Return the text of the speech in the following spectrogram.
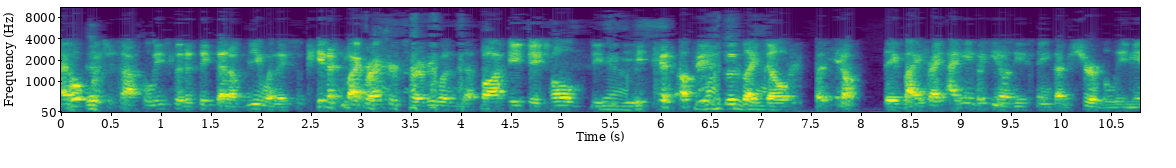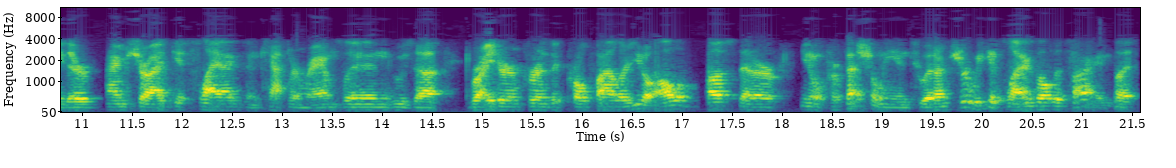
I hope Wichita police didn't think that of me when they subpoenaed my records for everyone that bought H.H. Holmes DVD. You know? It was like, no, but you know, they might, right? I mean, but you know, these things, I'm sure, believe me, they're, I'm sure I'd get flags and Katherine Ramsland, who's a writer and forensic profiler, you know, all of us that are, you know, professionally into it, I'm sure we get flags all the time, but,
